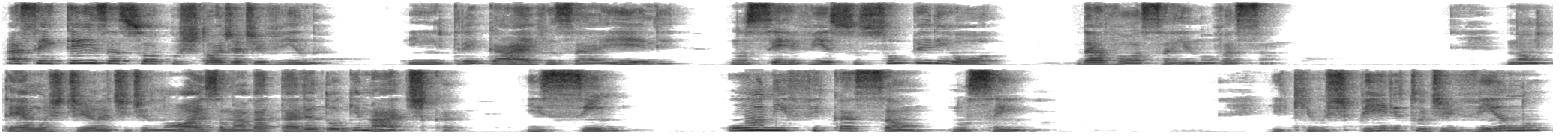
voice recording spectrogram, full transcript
Aceiteis a sua custódia divina e entregai-vos a Ele no serviço superior da vossa renovação. Não temos diante de nós uma batalha dogmática, e sim unificação no Senhor. E que o Espírito Divino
